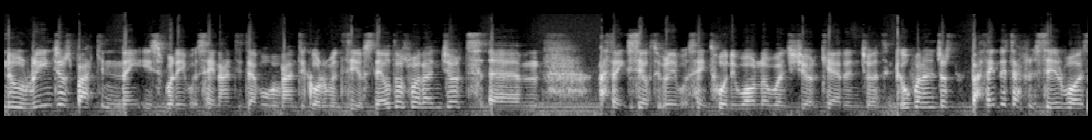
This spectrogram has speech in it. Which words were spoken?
you know, Rangers back in the 90s were able to sign Andy Dibble when Andy Goram and Theo Snelders were injured. Um, I think Celtic were able to sign Tony Warner when Stewart Kerr and Jonathan Gould were injured. But I think the difference there was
